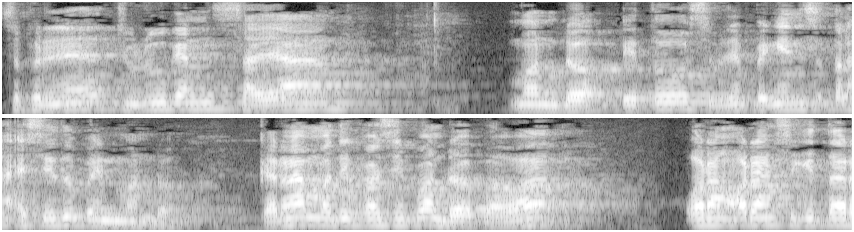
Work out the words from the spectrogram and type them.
Sebenarnya dulu kan saya mondok itu sebenarnya pengen setelah SD itu pengen mondok. Karena motivasi pondok bahwa orang-orang sekitar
